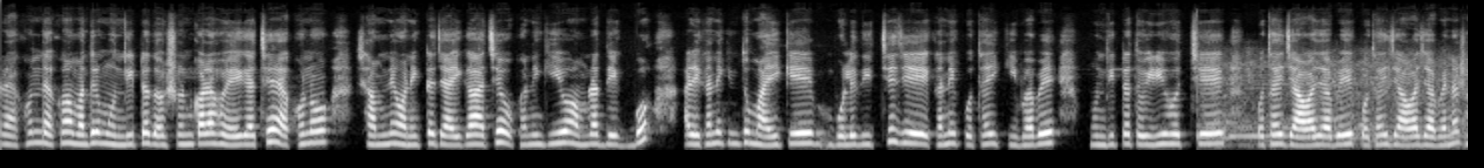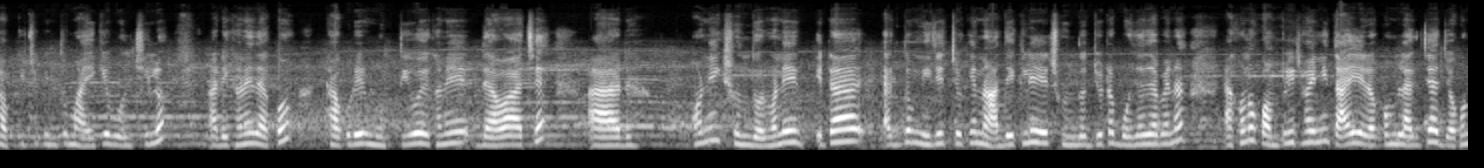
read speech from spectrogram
আর এখন দেখো আমাদের মন্দিরটা দর্শন করা হয়ে গেছে। এখনও সামনে অনেকটা জায়গা আছে, ওখানে গিয়েও আমরা দেখব। আর এখানে কিন্তু মাইকে বলে দিচ্ছে যে এখানে কোথায় কীভাবে মন্দিরটা তৈরি হচ্ছে, কোথায় যাওয়া যাবে, কোথায় যাওয়া যাবে না, সবকিছু কিন্তু মাইকে বলছিল। আর এখানে দেখো ঠাকুরের মূর্তিও এখানে দেওয়া আছে। আর অনেক সুন্দর। মানে এটা একদম নিজের চোখে না দেখলে এর সৌন্দর্যটা বোঝা যাবে না। এখনও কমপ্লিট হয়নি, তাই এরকম লাগছে। আর যখন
